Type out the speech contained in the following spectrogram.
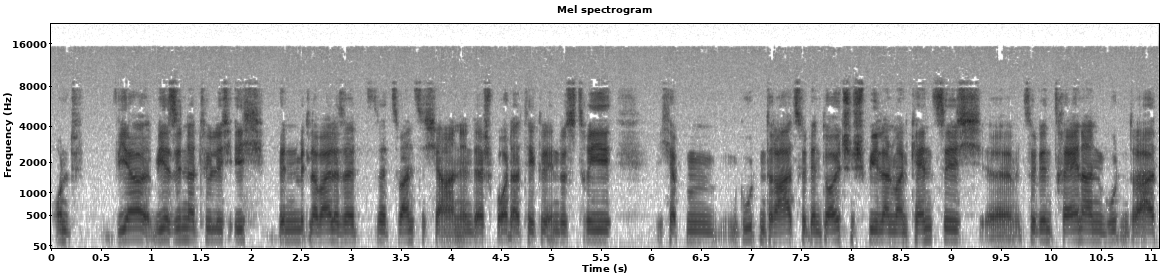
und wir, wir sind natürlich, ich bin mittlerweile seit, seit 20 Jahren in der Sportartikelindustrie. Ich habe einen guten Draht zu den deutschen Spielern, man kennt sich, äh, zu den Trainern einen guten Draht.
